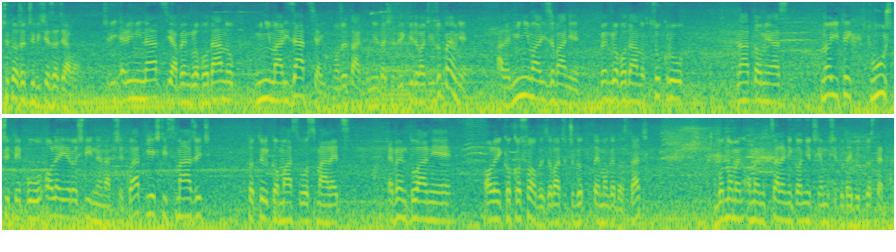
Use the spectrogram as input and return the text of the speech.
czy to rzeczywiście zadziała. Czyli eliminacja węglowodanów, minimalizacja ich, może tak, bo nie da się zlikwidować ich zupełnie, ale minimalizowanie węglowodanów, cukru, natomiast no i tych tłuszczy typu oleje roślinne na przykład. Jeśli smażyć, to tylko masło, smalec, ewentualnie olej kokosowy. Zobaczę, czy go tutaj mogę dostać, bo nomen omen wcale niekoniecznie musi tutaj być dostępny.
